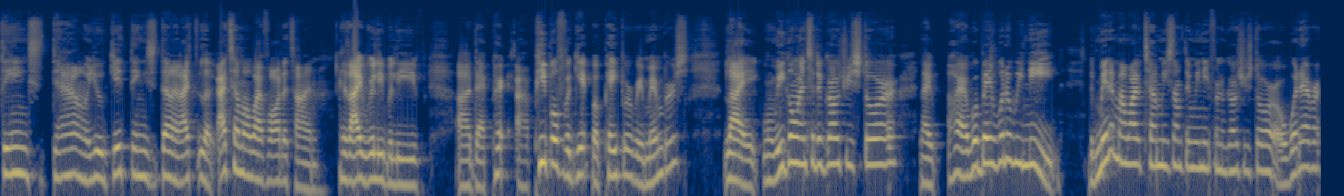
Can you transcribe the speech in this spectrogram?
things down. You'll get things done. I look, I tell my wife all the time because I really believe uh, that pe- uh, people forget, but paper remembers. Like when we go into the grocery store, like, all right, well, babe, what do we need? The minute my wife tell me something we need from the grocery store or whatever,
